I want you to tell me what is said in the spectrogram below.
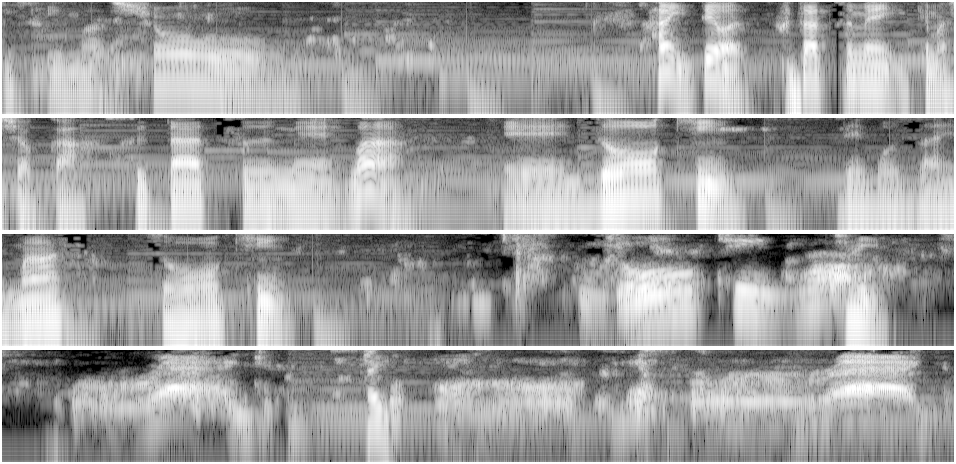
いきましょう。はい。では、二つ目いきましょうか。二つ目は、えー雑巾でございます。雑巾。雑巾は、はい。rag。はいね rag。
